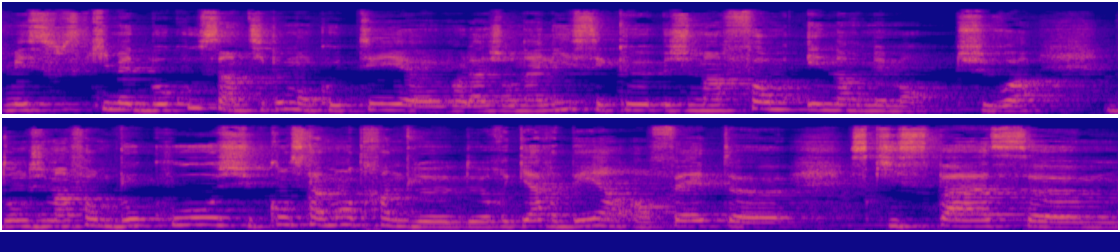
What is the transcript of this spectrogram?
Mais ce qui m'aide beaucoup, c'est un petit peu mon côté euh, voilà journaliste, c'est que je m'informe énormément, tu vois. Donc je m'informe beaucoup, je suis constamment en train de, de regarder hein, en fait euh, ce qui se passe, euh,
